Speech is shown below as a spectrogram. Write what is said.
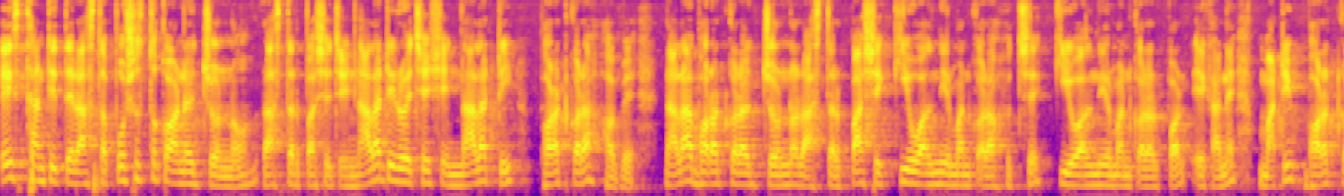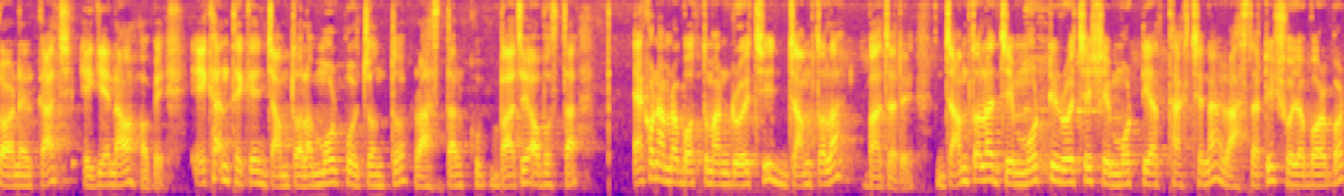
এই স্থানটিতে রাস্তা প্রশস্তকরণের জন্য রাস্তার পাশে যে নালাটি রয়েছে, সেই নালাটি ভরাট করা হবে। নালা ভরাট করার জন্য রাস্তার পাশে কি ওয়াল নির্মাণ করা হচ্ছে, কি ওয়াল নির্মাণ করার পর এখানে মাটি ভরাটকরণের কাজ এগিয়ে নেওয়া হবে। এখান থেকে জামতলা মোড় পর্যন্ত রাস্তার খুব বাজে অবস্থা। এখন আমরা বর্তমান রয়েছি জামতলা বাজারে। জামতলার যে মোড়টি রয়েছে সেই মোড়টি আর থাকছে না, রাস্তাটি সোজা বরাবর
